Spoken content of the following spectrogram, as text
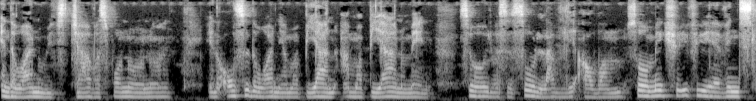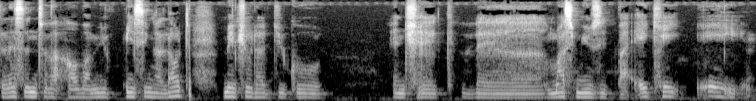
and the one with Java Sponono, and also the one Amapiano, Amapiano man. So it was a so lovely album. So make sure if you haven't listened to the album, you're missing a lot. Make sure that you go and check the mass music by AKA.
